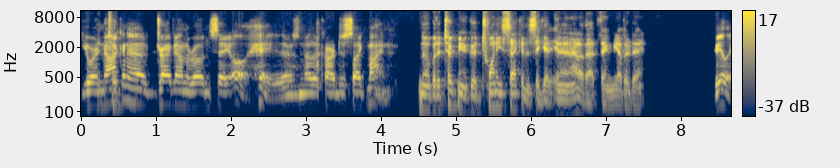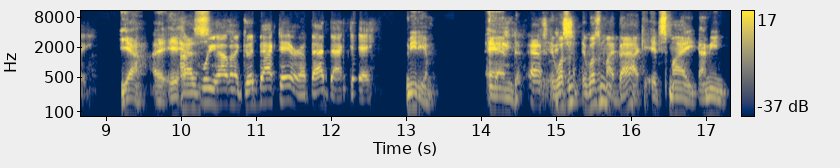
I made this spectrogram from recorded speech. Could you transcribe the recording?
you are it not took- going to drive down the road and say, oh, hey, there's another car just like mine. No, but it took me a good 20 seconds to get in and out of that thing the other day. Really? Yeah, it has Were you having a good back day or a bad back day? medium. And it wasn't it wasn't my back. It's my I mean,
